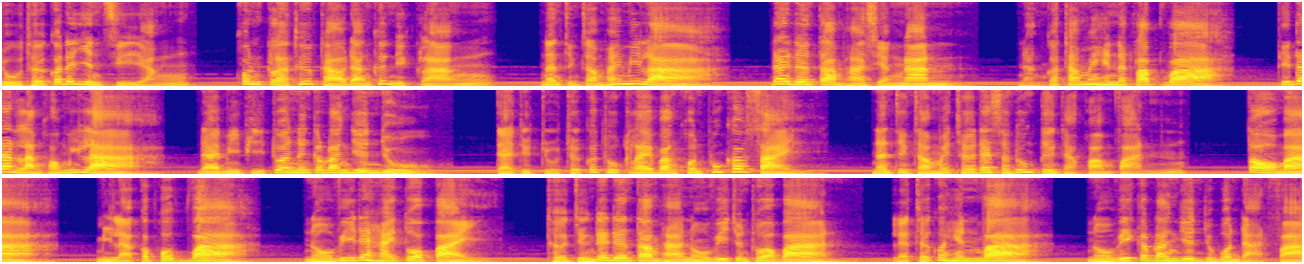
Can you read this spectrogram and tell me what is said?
จู่ๆเธอก็ได้ยินเสียง คนกระทืบเท้าดังขึ้นอีกครั้ง นั่นจึงทำให้มิลา ได้เดินตามหาเสียงนั้น หนังก็ทำให้เห็นนะครับว่า ที่ด้านหลังของมิลา ได้มีผีตัวหนึ่งกำลังยืนอยู่ แต่จู่ๆเธอก็ถูกใครบางคนพุ่งเข้าใส่ นั่นจึงทำให้เธอได้สะดุ้งตื่นจากความฝัน ต่อมามิลาก็พบว่าโนวีได้หายตัวไป เธอจึงได้เดินตามหาโนวีจนทั่วบ้าน และเธอก็เห็นว่าโนวีกำลังยืนอยู่บนดาดฟ้า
